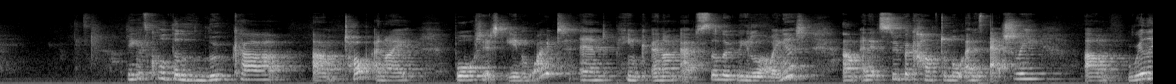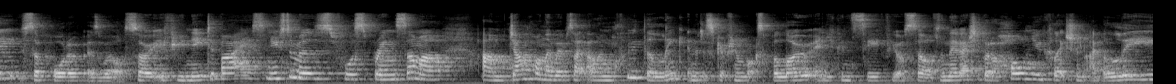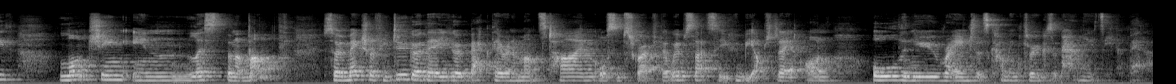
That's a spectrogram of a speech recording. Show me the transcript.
I think it's called the Luca um, top and I bought it in white and pink and I'm absolutely loving it um, and it's super comfortable and it's actually um, really supportive as well. So if you need to buy new swimmers for spring, summer, um, jump on their website. I'll include the link in the description box below and you can see for yourselves. And they've actually got a whole new collection, I believe, launching in less than a month. So make sure if you do go there, you go back there in a month's time or subscribe to their website so you can be up to date on all the new range that's coming through because apparently it's even better.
